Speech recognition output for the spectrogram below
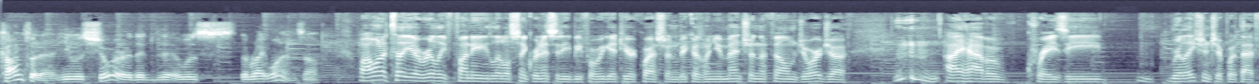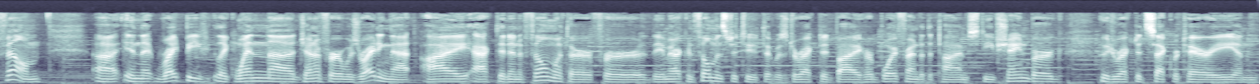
confident. He was sure that it was the right one. So, Well, I want to tell you a really funny little synchronicity before we get to your question, because when you mentioned the film Georgia, I have a crazy relationship with that film. Uh, in that, right be like when uh, Jennifer was writing that, I acted in a film with her for the American Film Institute that was directed by her boyfriend at the time, Steve Shainberg, who directed Secretary and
